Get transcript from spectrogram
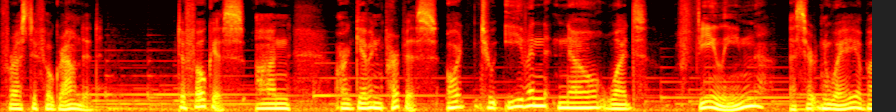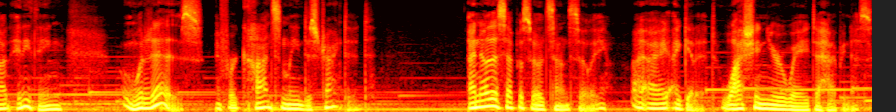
for us to feel grounded, to focus on our given purpose, or to even know what feeling a certain way about anything, what it is, if we're constantly distracted. I know this episode sounds silly. I, I, I get it. Washing your way to happiness.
